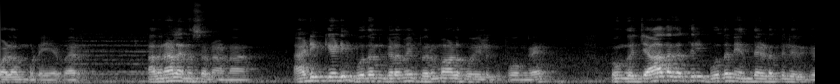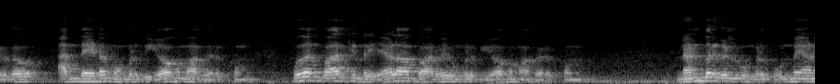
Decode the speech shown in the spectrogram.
பலம் உடையவர். அதனால் என்ன சொன்னான்னா அடிக்கடி புதன்கிழமை பெருமாள் கோயிலுக்கு போங்க. உங்கள் ஜாதகத்தில் புதன் எந்த இடத்தில் இருக்கிறதோ அந்த இடம் உங்களுக்கு யோகமாக இருக்கும். புதன் பார்க்கின்ற ஏழாம் பார்வை உங்களுக்கு யோகமாக இருக்கும். நண்பர்கள் உங்களுக்கு உண்மையான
